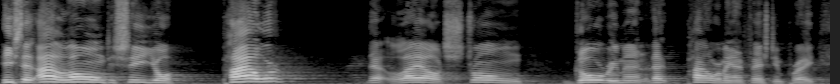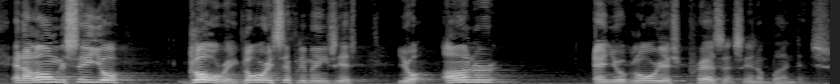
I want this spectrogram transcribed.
He said, I long to see your power, that loud, strong glory, man, that power manifest in praise. And I long to see your glory. Glory simply means this your honor and your glorious presence in abundance.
